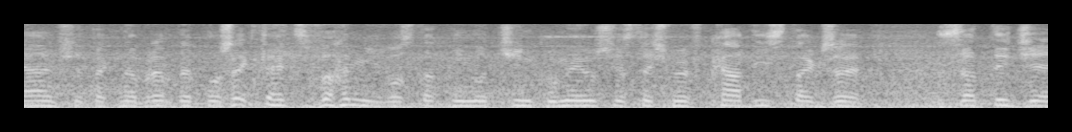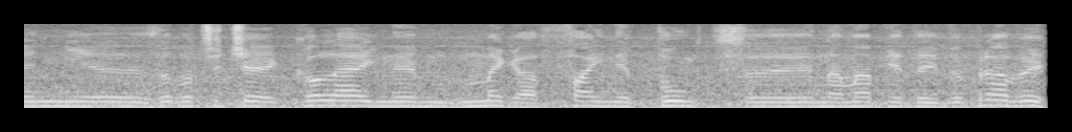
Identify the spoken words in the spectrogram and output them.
Zapomniałem się tak naprawdę pożegnać z Wami w ostatnim odcinku. My już jesteśmy w Cadiz, także za tydzień e, zobaczycie kolejny mega fajny punkt e, na mapie tej wyprawy.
